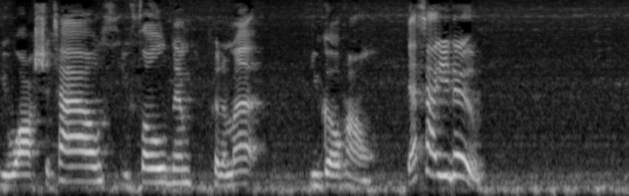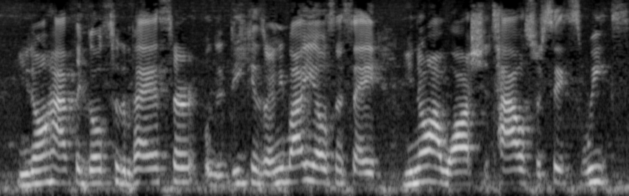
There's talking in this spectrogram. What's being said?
you wash your towels, you fold them, put them up, you go home. That's how you do. You don't have to go to the pastor or the deacons or anybody else and say, you know, I washed the towels for six weeks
